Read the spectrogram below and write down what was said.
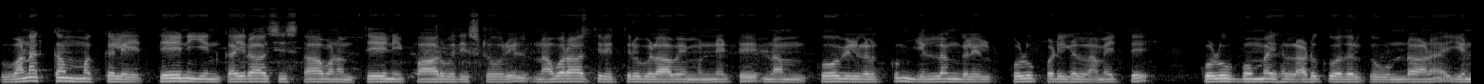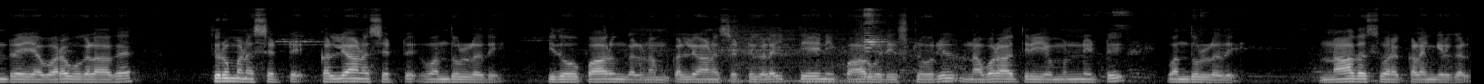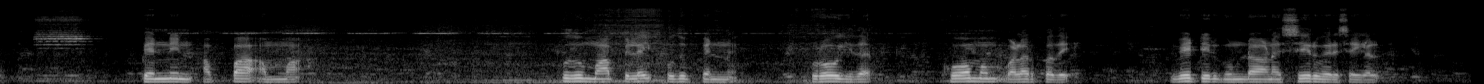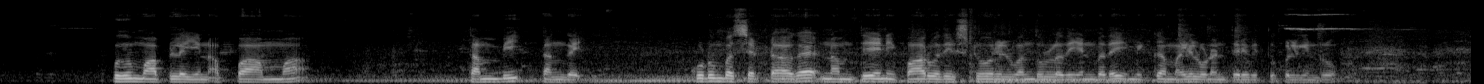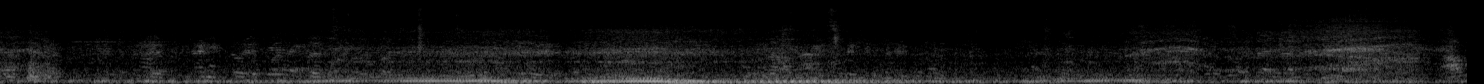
வணக்கம் மக்களே. தேனியின் கைராசி ஸ்தாபனம் தேனி பார்வதி ஸ்டோரில் நவராத்திரி திருவிழாவை முன்னிட்டு நம் கோவில்களுக்கும் இல்லங்களில் கொழுப்படிகள் அமைத்து கொழு பொம்மைகள் அடுக்குவதற்கு உண்டான இன்றைய வரவுகளாக திருமண செட்டு கல்யாண செட்டு வந்துள்ளது. இதோ பாருங்கள் நம் கல்யாண செட்டுகளை தேனி பார்வதி ஸ்டோரில் நவராத்திரியை முன்னிட்டு வந்துள்ளது. நாதஸ்வர கலைஞர்கள் பெண்ணின் அப்பா அம்மா. புது மாப்பிள்ளை புது பெண்ணு. புரோகிதர் கோமம் வளர்ப்பது. வீட்டிற்குண்டான சீர்வரிசைகள். புது மாப்பிள்ளையின் அப்பா அம்மா. தம்பி தங்கை. குடும்ப செட்டாக நம் தேனி பார்வதி ஸ்டோரில் வந்துள்ளது என்பதை மிக்க மகிழ்வுடன் தெரிவித்துக் கொள்கின்றோம்.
